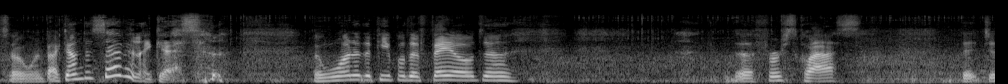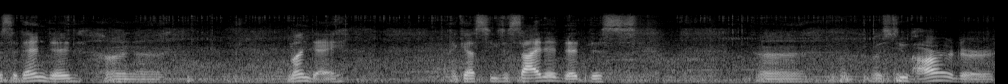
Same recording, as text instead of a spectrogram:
So it went back down to seven, I guess. and one of the people that failed uh, the first class that just had ended on uh, Monday I guess he decided that this uh, was too hard, or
